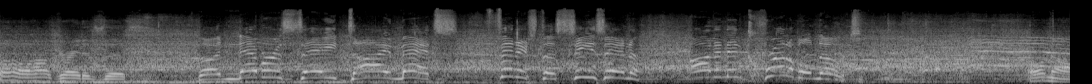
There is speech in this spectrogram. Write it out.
Oh, how great is this? The never say die Mets finish the season on an incredible note. Oh, no.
